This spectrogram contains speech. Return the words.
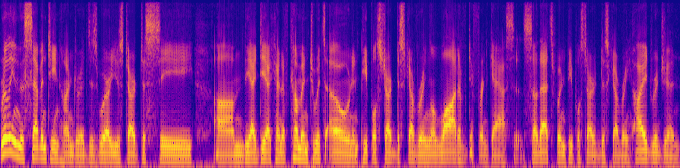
Really, in the 1700s is where you start to see um, the idea kind of come into its own, and people start discovering a lot of different gases. So that's when people started discovering hydrogen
